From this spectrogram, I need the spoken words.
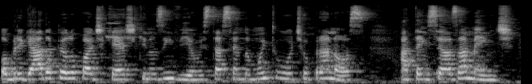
Obrigada pelo podcast que nos enviam, está sendo muito útil para nós. Atenciosamente.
